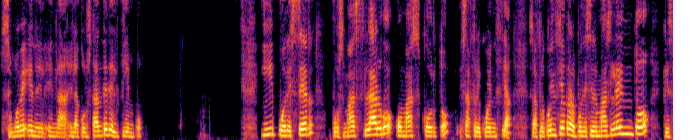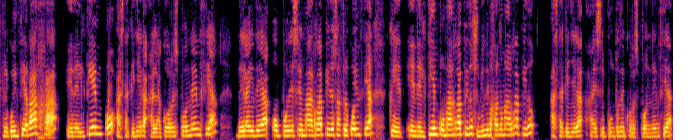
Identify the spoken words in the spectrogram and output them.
se mueve en, el, en, la, en la constante del tiempo. Y puede ser pues más largo o más corto esa frecuencia. Esa frecuencia, claro, puede ser más lento, que es frecuencia baja en el tiempo hasta que llega a la correspondencia de la idea o puede ser más rápido esa frecuencia que en el tiempo más rápido, subiendo y bajando más rápido hasta que llega a ese punto de correspondencia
